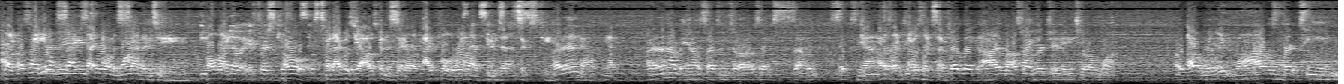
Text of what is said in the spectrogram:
I like was like anal sex virginity at to I a was 17. you But like, know what your first kiss Oh, was 16. but I was yeah, I was gonna say like I fooled Where's around that with dudes at 16. I didn't- Yeah, yeah. I didn't have anal sex until I was like seven, 16. Yeah, I was like- I was like 17. But like I lost my virginity to a one. a Oh, woman. really? I was 13,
